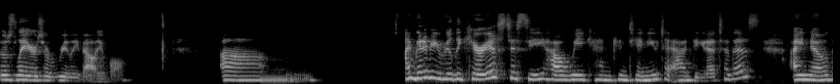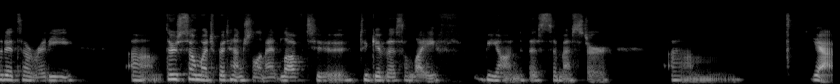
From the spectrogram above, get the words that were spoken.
those layers are really valuable. Um, I'm going to be really curious to see how we can continue to add data to this. I know that it's already, um, there's so much potential and I'd love to, to give this a life beyond this semester. Um, yeah,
